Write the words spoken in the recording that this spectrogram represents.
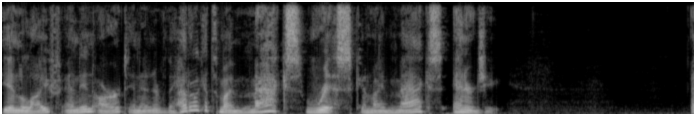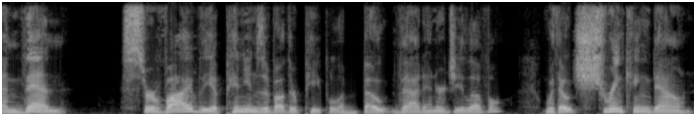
in life and in art and in everything? How do I get to my max risk and my max energy? And then survive the opinions of other people about that energy level without shrinking down?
